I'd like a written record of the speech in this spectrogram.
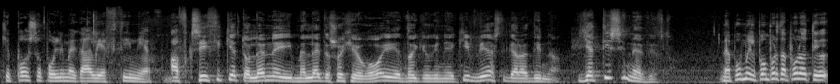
και πόσο πολύ μεγάλη ευθύνη έχουμε. Αυξήθηκε, το λένε οι μελέτες, όχι εγώ, η ενδοκιογενειακή βία στην καραντίνα. Γιατί συνέβη αυτό; Να πούμε λοιπόν πρώτα απ' όλα ότι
